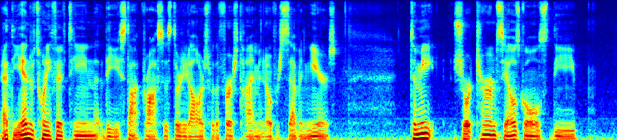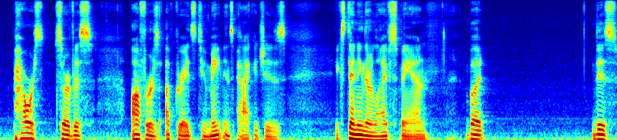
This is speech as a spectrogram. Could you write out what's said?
At the end of 2015, the stock crosses $30 for the first time in over seven years. To meet short term sales goals, the Power Service offers upgrades to maintenance packages, extending their lifespan. But this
